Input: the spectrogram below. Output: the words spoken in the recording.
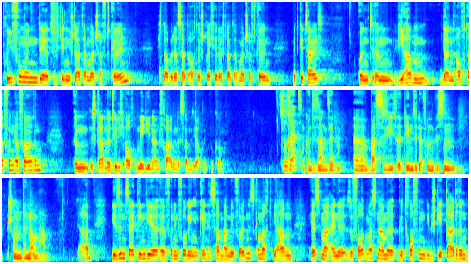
Prüfungen der zuständigen Staatsanwaltschaft Köln ich glaube, das hat auch der Sprecher der Staatsanwaltschaft Köln mitgeteilt. Und ähm, wir haben dann auch davon erfahren. Ähm, es gab natürlich auch Medienanfragen, das haben Sie auch mitbekommen. Zusatz? Und können Sie sagen, seit, äh, was Sie, seitdem Sie davon wissen, schon unternommen haben? Ja, wir sind, seitdem wir äh, von den Vorgängen in Kenntnis haben, haben wir Folgendes gemacht. Wir haben erstmal eine Sofortmaßnahme getroffen, die besteht darin,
